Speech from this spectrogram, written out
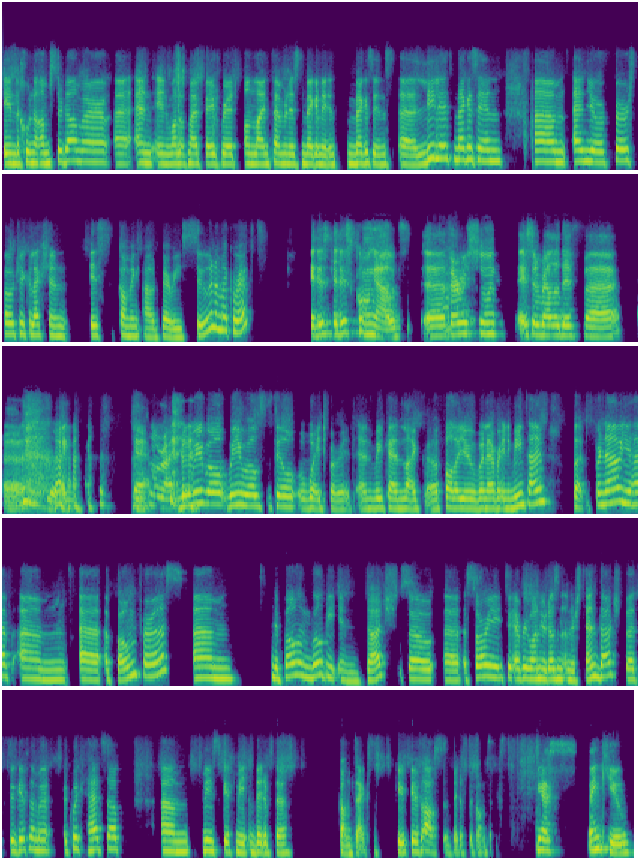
in the Groene Amsterdammer, uh, and in one of my favorite online feminist mag- magazines, uh, Lilith magazine. Um, and your first poetry collection is coming out very soon. Am I correct? It is. It is coming out uh, very soon. It's a relative uh, uh, yeah. All right, but we will we will still wait for it, and we can like uh, follow you whenever. In the meantime, but for now, you have um, uh, a poem for us. Um, the poem will be in Dutch, so uh, sorry to everyone who doesn't understand Dutch, but to give them a, a quick heads up, um, please give me a bit of the context. Give us a bit of the context. Yes, thank you.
